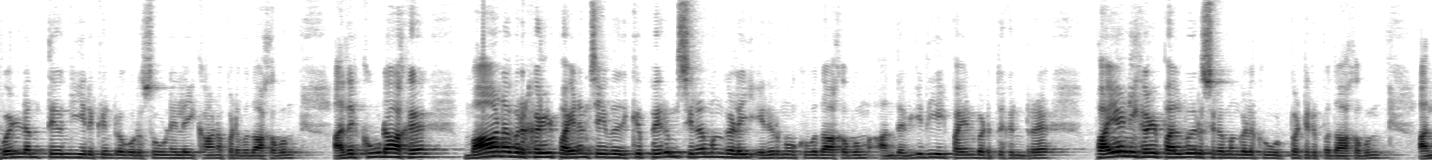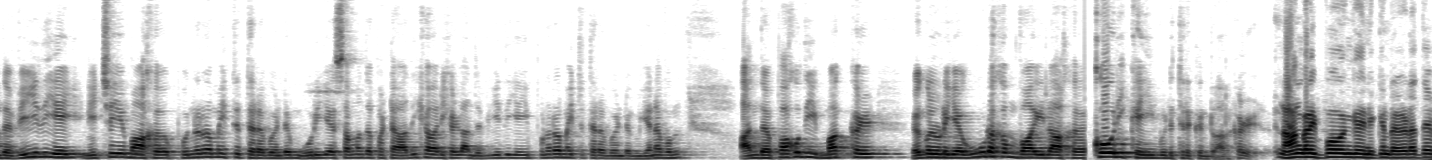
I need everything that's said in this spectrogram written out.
வெள்ளம் தேங்கி இருக்கின்ற ஒரு சூழ்நிலை காணப்படுவதாகவும் அதற்கூடாக மாணவர்கள் பயணம் செய்வதற்கு பெரும் சிரமங்களை எதிர்நோக்குவதாகவும் அந்த வீதியை பயன்படுத்துகின்ற பயணிகள் பல்வேறு சிரமங்களுக்கு உட்பட்டிருப்பதாகவும் அந்த வீதியை நிச்சயமாக புனரமைத்து தர வேண்டும். உரிய சம்பந்தப்பட்ட அதிகாரிகள் அந்த வீதியை புனரமைத்து தர வேண்டும் எனவும் அந்த பகுதி மக்கள் எங்களுடைய ஊடகம் வாயிலாக கோரிக்கை விடுத்திருக்கின்றார்கள். நாங்கள் இப்போ இங்கே நிற்கின்ற இடத்தை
